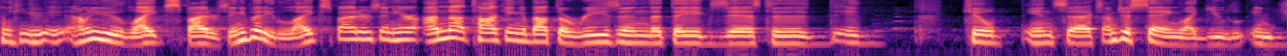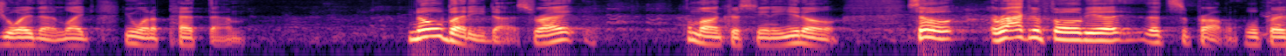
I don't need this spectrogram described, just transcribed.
you, how many of you like spiders? Anybody like spiders in here? I'm not talking about the reason that they exist to kill insects. I'm just saying, like, you enjoy them, like, you want to pet them. Nobody does, right? Come on, Christina, you don't. So, arachnophobia, that's a problem. We'll pray,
